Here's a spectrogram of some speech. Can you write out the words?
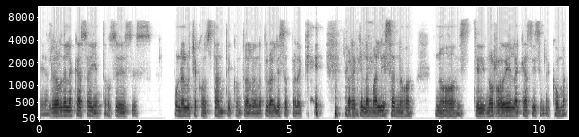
alrededor de la casa y entonces es una lucha constante contra la naturaleza para que, para que la maleza no, no, este, no rodee la casa y se la coma.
